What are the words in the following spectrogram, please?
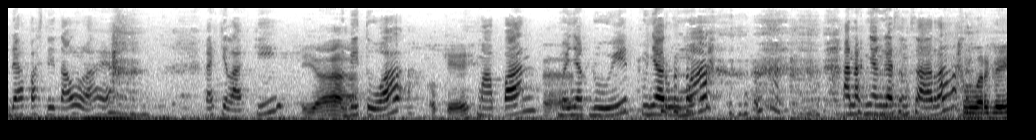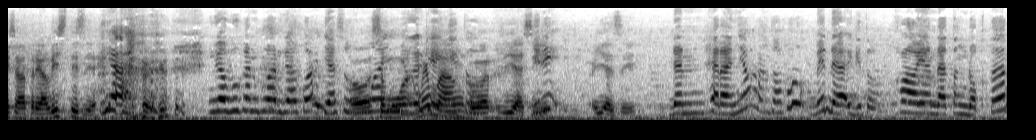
udah pasti tahu lah ya. Laki-laki iya. lebih tua oke. mapan Heeh. banyak duit punya rumah anaknya nggak sengsara. Keluarga yang sangat realistis ya. Ya nggak bukan keluarga aku aja semuanya oh semua juga memang kayak gitu. keluar iya sih. Jadi iya sih. dan herannya orang tua aku beda gitu. Kalau yang datang dokter.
